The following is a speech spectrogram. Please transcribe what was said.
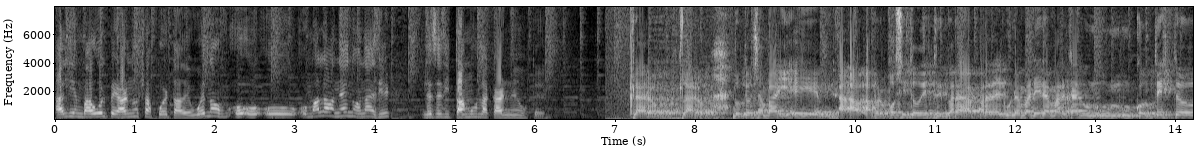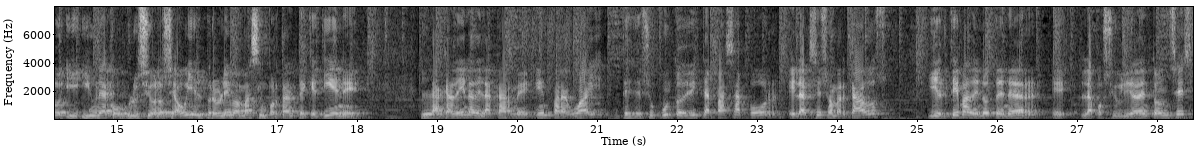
alguien va a golpear nuestras puertas de buena o, mala manera y nos van a decir necesitamos la carne de ustedes. Claro, claro. Doctor Chambay, eh, a, propósito de esto y para, de alguna manera marcar un, contexto y, una conclusión, o sea, hoy el problema más importante que tiene la cadena de la carne en Paraguay, desde su punto de vista, pasa por el acceso a mercados y el tema de no tener eh, la posibilidad entonces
